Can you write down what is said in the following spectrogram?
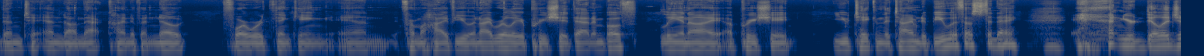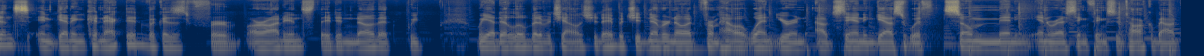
than to end on that kind of a note forward thinking and from a high view and i really appreciate that and both lee and i appreciate you taking the time to be with us today and your diligence in getting connected? Because for our audience they didn't know that we we had a little bit of a challenge today but you'd never know it from how it went. You're an outstanding guest with so many interesting things to talk about.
